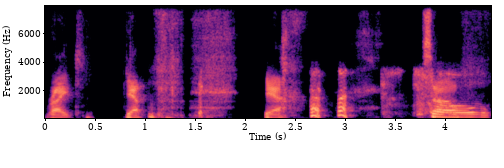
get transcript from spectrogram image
Right. Yep. Yeah. so,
